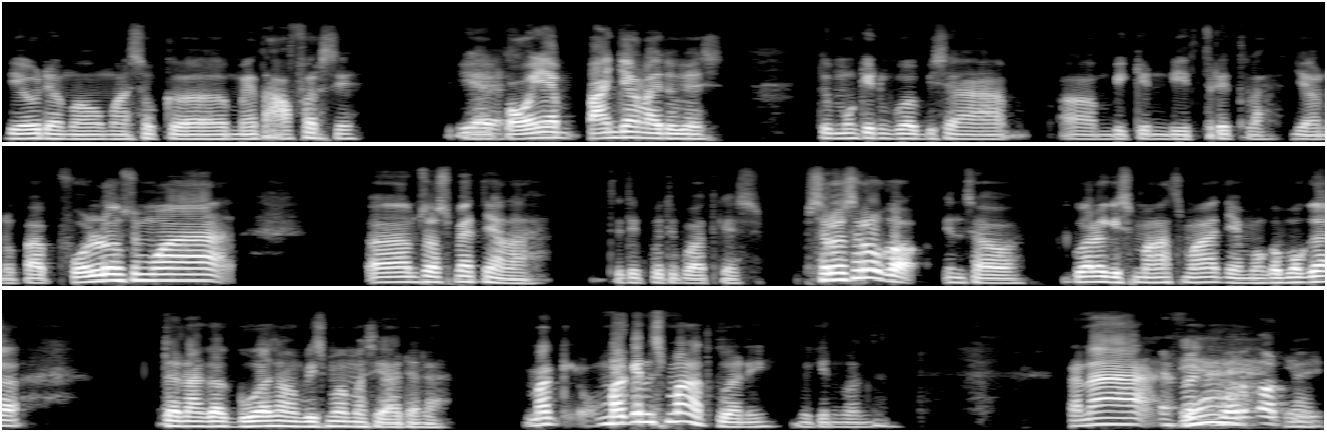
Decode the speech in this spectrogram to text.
dia udah mau masuk ke metaverse ya ya pokoknya panjang lah itu guys itu mungkin gue bisa um, bikin di tweet lah jangan lupa follow semua um, sosmednya lah titik putih podcast. Seru-seru kok insya Allah. Gue lagi semangat semangatnya moga-moga tenaga gue sama Bisma masih ada lah. Mak makin semangat gue nih bikin konten. Karena efek ya, workout ya. nih.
